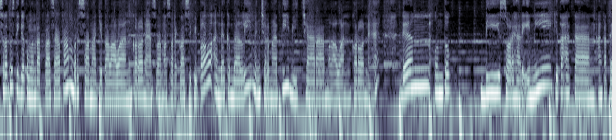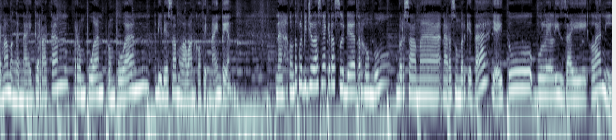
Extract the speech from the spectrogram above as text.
103,4 kelas FM bersama kita lawan Corona. Selamat sore Classy People, Anda kembali mencermati bicara melawan Corona. Dan untuk di sore hari ini kita akan angkat tema mengenai gerakan perempuan-perempuan di desa melawan COVID-19. Nah, untuk lebih jelasnya kita sudah terhubung bersama narasumber kita yaitu Bu Leli Zailani,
